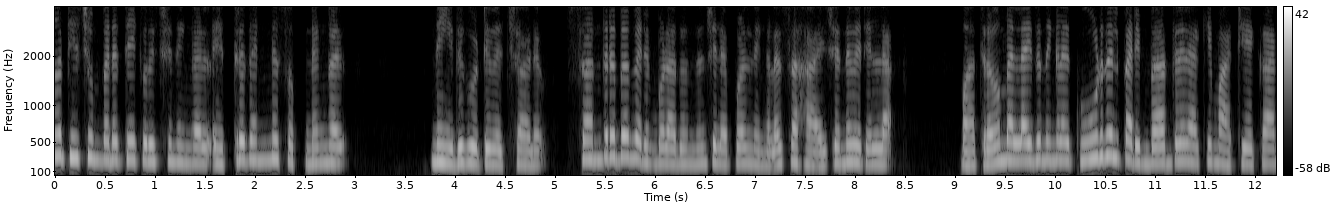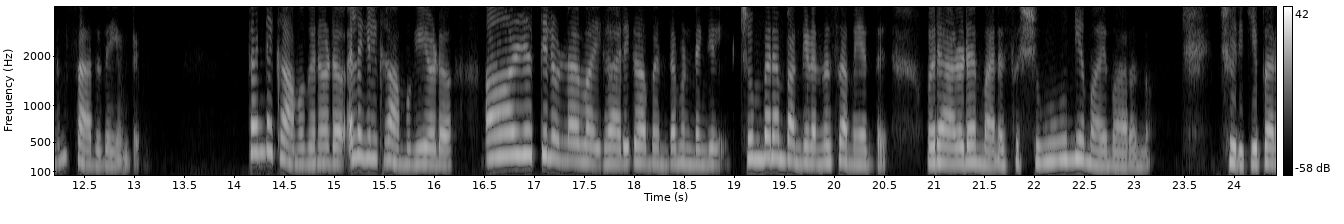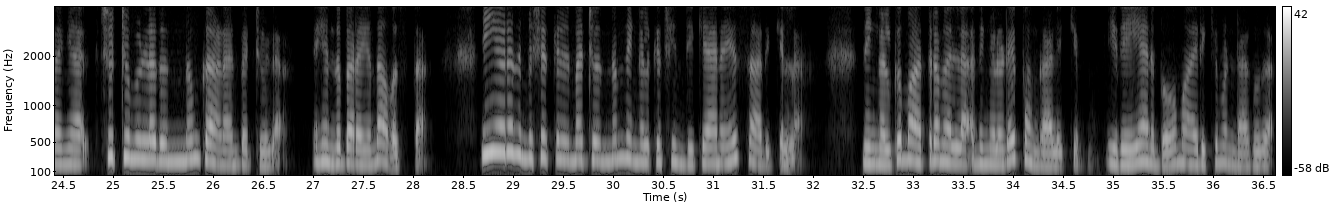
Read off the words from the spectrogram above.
ആദ്യ ചുംബനത്തെക്കുറിച്ച് നിങ്ങൾ എത്ര തന്നെ സ്വപ്നങ്ങൾ നെയ്തു കൂട്ടി വെച്ചാലും സന്ദർഭം വരുമ്പോൾ അതൊന്നും ചിലപ്പോൾ നിങ്ങളെ സഹായിച്ചെന്ന് വരില്ല. മാത്രവുമല്ല ഇത് നിങ്ങളെ കൂടുതൽ പരിഭ്രാന്തരാക്കി മാറ്റിയേക്കാനും സാധ്യതയുണ്ട്. തന്റെ കാമുകനോടോ അല്ലെങ്കിൽ കാമുകിയോടോ ആഴത്തിലുള്ള വൈകാരിക ബന്ധമുണ്ടെങ്കിൽ ചുംബനം പങ്കിടുന്ന സമയത്ത് ഒരാളുടെ മനസ്സ് ശൂന്യമായി മാറുന്നു. ചുരുക്കി പറഞ്ഞാൽ ചുറ്റുമുള്ളതൊന്നും കാണാൻ പറ്റൂല എന്ന് പറയുന്ന അവസ്ഥ. ഈ ഒരു നിമിഷത്തിൽ മറ്റൊന്നും നിങ്ങൾക്ക് ചിന്തിക്കാനേ സാധിക്കില്ല. നിങ്ങൾക്ക് മാത്രമല്ല നിങ്ങളുടെ പങ്കാളിക്കും ഇതേ അനുഭവമായിരിക്കും ഉണ്ടാകുക.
